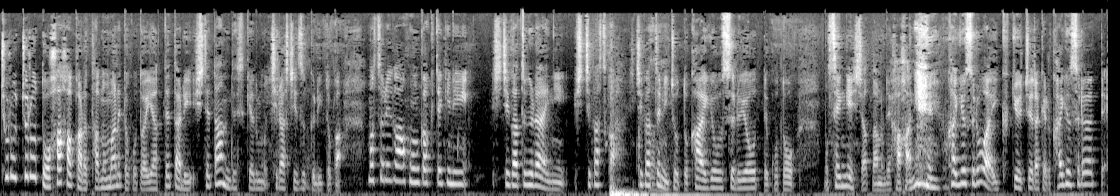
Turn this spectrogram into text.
ちょろちょろと母から頼まれたことはやってたりしてたんですけども、チラシ作りとか。まあそれが本格的に7月ぐらいに、7月か、7月にちょっと開業するよってことをもう宣言しちゃったので、母に 開業するは育休中だけど開業するって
